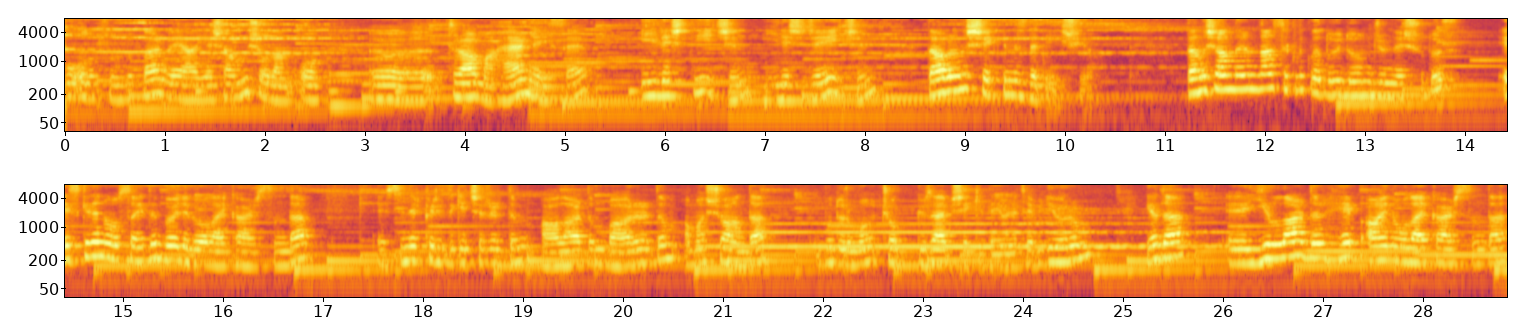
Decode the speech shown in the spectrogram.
bu olumsuzluklar veya yaşanmış olan o e, travma her neyse iyileştiği için, iyileşeceği için davranış şeklimiz de değişiyor. Danışanlarımdan sıklıkla duyduğum cümle şudur. Eskiden olsaydı böyle bir olay karşısında e, sinir krizi geçirirdim, ağlardım, bağırırdım ama şu anda bu durumu çok güzel bir şekilde yönetebiliyorum. Ya da e, yıllardır hep aynı olay karşısında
